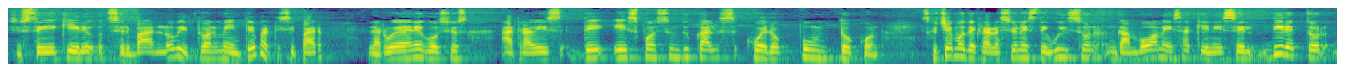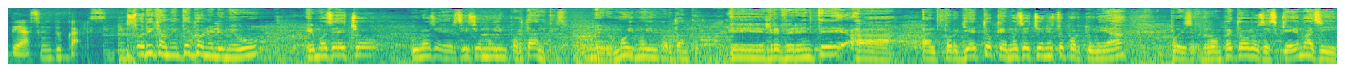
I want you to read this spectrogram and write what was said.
si usted quiere observarlo virtualmente, participar en la rueda de negocios a través de expoasunducalscuero.com. Escuchemos declaraciones de Wilson Gamboa Mesa, quien es el director de Asunducals. Históricamente con el IMU hemos hecho unos ejercicios muy importantes, pero muy, muy importantes. Eh, referente al proyecto que hemos hecho en esta oportunidad, pues rompe todos los esquemas y,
